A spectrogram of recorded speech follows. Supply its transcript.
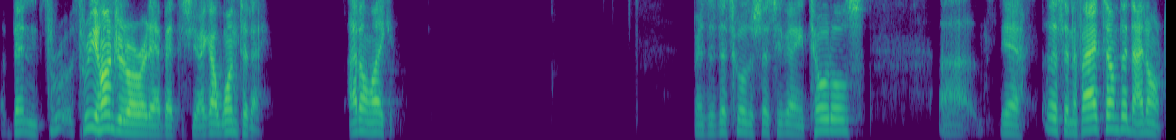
I've been th- 300 already, I bet, this year. I got one today. I don't like it. Brent says, let's go to see if any totals. Uh, yeah, listen, if I had something, I don't.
